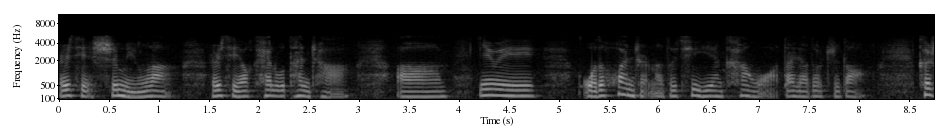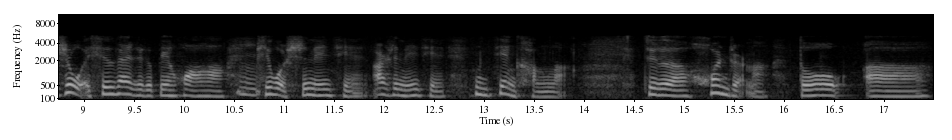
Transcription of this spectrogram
而且失明了，而且要开颅探查，啊，因为我的患者呢都去医院看我，大家都知道。可是我现在这个变化哈，比我十年前、二十年前更健康了。这个患者呢都啊，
